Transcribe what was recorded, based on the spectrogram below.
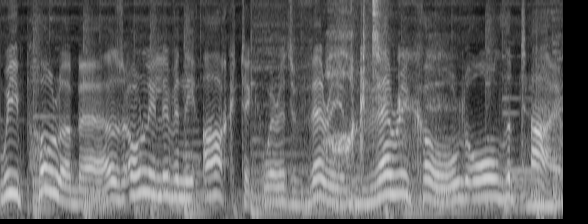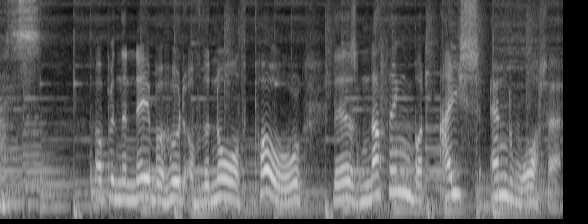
We polar bears only live in the Arctic where it's very, Arctic. very cold all the time. Yes. Up in the neighborhood of the North Pole, there's nothing but ice and water.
